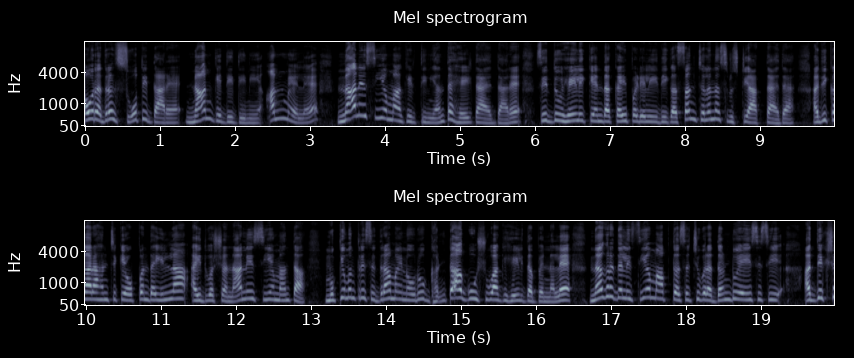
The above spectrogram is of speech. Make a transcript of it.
ಅವ್ರು ಅದ್ರಲ್ಲಿ ಸೋತಿದ್ದಾರೆ. ನಾನು ಗೆದ್ದಿದ್ದೀನಿ. ಅಂದಮೇಲೆ ನಾನೇ ಸಿ ಎಂ ಆಗಿರ್ತೀನಿ ಅಂತ ಹೇಳ್ತಾ ಇದ್ದಾರೆ. ಸಿದ್ದು ಹೇಳಿಕೆಯಿಂದ ಕೈ ಪಡೆಯಲಿ, ಇದೀಗ ಸಂಚಲನ ಸೃಷ್ಟಿ ಆಗ್ತಾ ಇದೆ. ಅಧಿಕಾರ ಹಂಚಿಕೆ ಒಪ್ಪಂದ ಇಲ್ಲ. ಐದು ವರ್ಷ ನಾನೇ ಸಿ ಎಂ ಅಂತ ಮುಖ್ಯಮಂತ್ರಿ ಸಿದ್ದರಾಮಯ್ಯನವರು ಘಂಟಾಘೋಷವಾಗಿ ಹೇಳಿದ ಬೆನ್ನಲ್ಲೇ ನಗರದಲ್ಲಿ ಸಿಎಂ ಆಪ್ತ ಸಚಿವರ ದಂಡು ಎಐಸಿಸಿ ಅಧ್ಯಕ್ಷ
